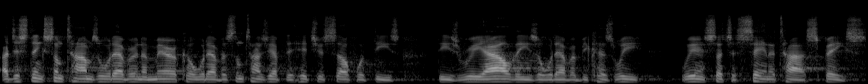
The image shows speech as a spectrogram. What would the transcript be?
I just think sometimes or whatever in America or whatever, sometimes you have to hit yourself with these these realities or whatever because we we're in such a sanitized space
